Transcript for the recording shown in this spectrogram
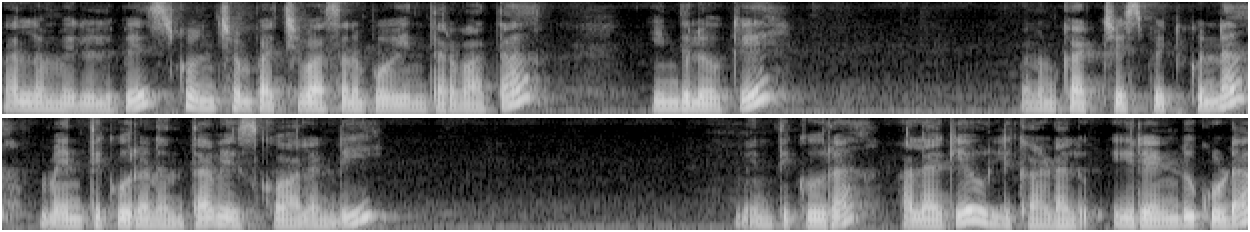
అల్లం వెల్లుల్లి పేస్ట్ కొంచెం పచ్చివాసన పోయిన తర్వాత ఇందులోకే మనం కట్ చేసి పెట్టుకున్న మెంతి కూరనంతా వేసుకోవాలండి. మెంతికూర అలాగే ఉల్లికాడలు. ఈ రెండు కూడా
